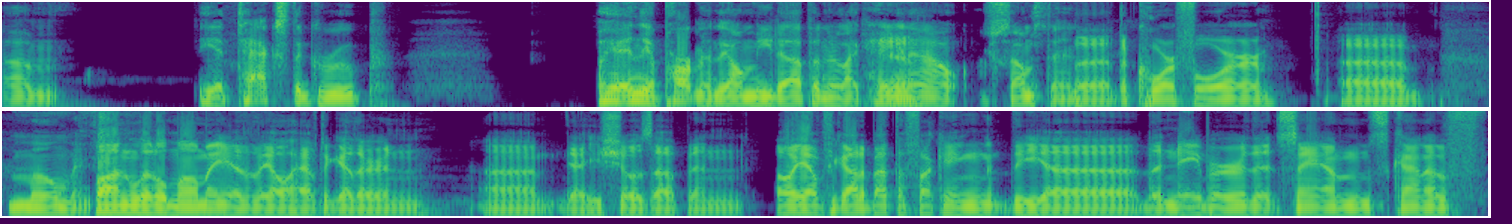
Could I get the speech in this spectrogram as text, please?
um he attacks the group. Oh yeah, in the apartment, they all meet up and they're like hanging Yeah. out or something. The the core four uh, moment. fun little moment, yeah, that they all have together, and um, yeah, he shows up, and oh yeah, I forgot about the fucking the uh, the neighbor that Sam's kind of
